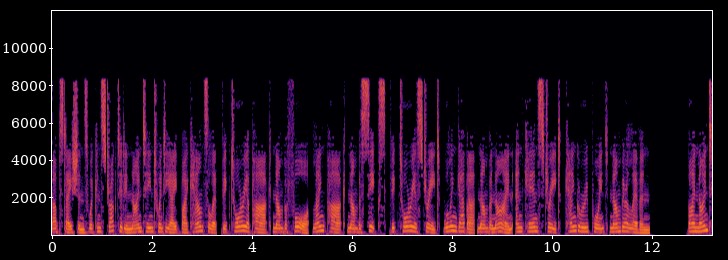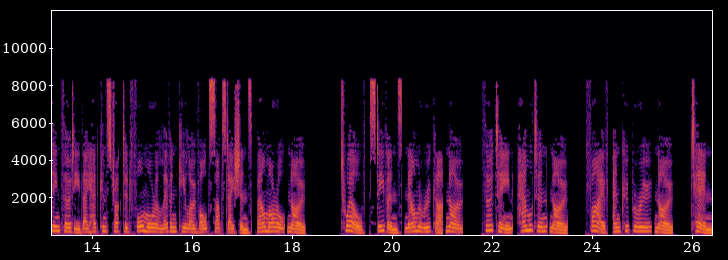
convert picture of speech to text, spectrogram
substations were constructed in 1928 by Council at Victoria Park number 4, Lang Park number 6, Victoria Street, Woolloongabba number 9, and Cairns Street, Kangaroo Point number 11. By 1930 they had constructed four more 11 kV substations, Balmoral no. 12, Stephens now Moorooka no. 13, Hamilton no. 5, and Coorparoo no. 10.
